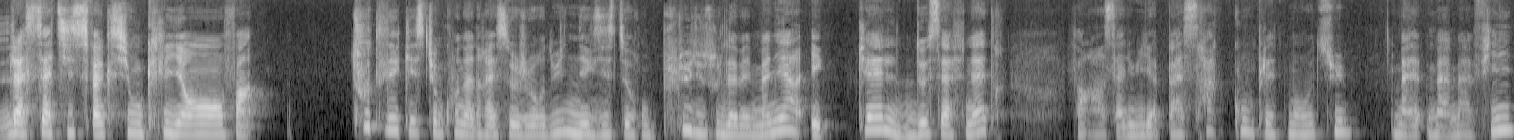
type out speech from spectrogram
la satisfaction client, enfin, toutes les questions qu'on adresse aujourd'hui n'existeront plus du tout de la même manière et qu'elle, de sa fenêtre, enfin, ça lui passera complètement au-dessus. Ma, fille,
